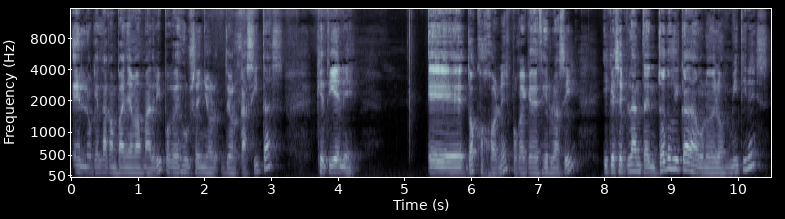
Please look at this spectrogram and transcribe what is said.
en lo que es la campaña Más Madrid, porque es un señor de Orcasitas que tiene eh, dos cojones, porque hay que decirlo así, y que se planta en todos y cada uno de los mítines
